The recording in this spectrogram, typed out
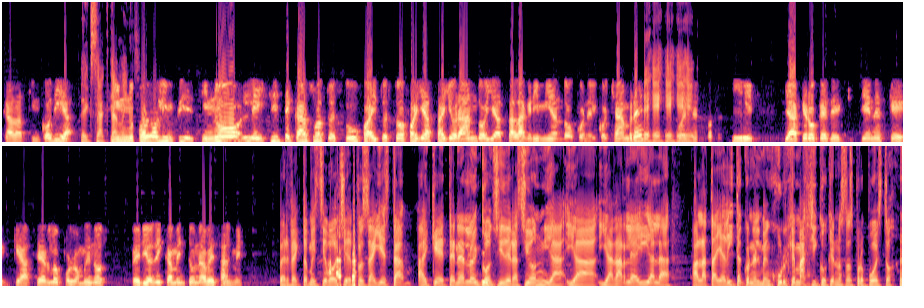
cada cinco días. Si Exactamente. no, lo limpi- si no le hiciste caso a tu estufa y tu estufa ya está llorando, ya está lagrimeando con el cochambre, pues entonces sí, ya creo que de- tienes que, que hacerlo por lo menos periódicamente una vez al mes. Perfecto, estimado chef. Pues ahí está. Hay que tenerlo en consideración y a, y a- y a darle ahí a la, a la talladita con el menjurje mágico que nos has propuesto.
